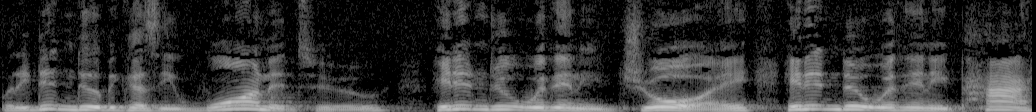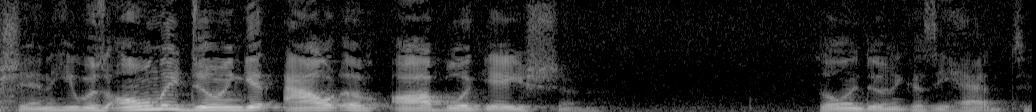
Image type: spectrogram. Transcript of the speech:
but he didn't do it because he wanted to. He didn't do it with any joy. He didn't do it with any passion. He was only doing it out of obligation. He was only doing it because he had to.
